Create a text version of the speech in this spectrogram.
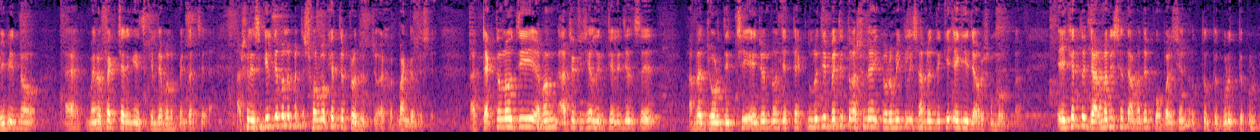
বিভিন্ন ম্যানুফ্যাকচারিং এ স্কিল ডেভেলপমেন্ট আছে। আসলে স্কিল ডেভেলপমেন্ট সর্বক্ষেত্রে প্রযোজ্য এখন বাংলাদেশে। আর টেকনোলজি এবং আর্টিফিশিয়াল ইন্টেলিজেন্সে আমরা জোর দিচ্ছি এই জন্য যে টেকনোলজি ব্যতীত আসলে ইকোনমিক্যালি সামনের দিকে এগিয়ে যাওয়া সম্ভব না। এই ক্ষেত্রে জার্মানির সাথে আমাদের কোঅপারেশন অত্যন্ত গুরুত্বপূর্ণ।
